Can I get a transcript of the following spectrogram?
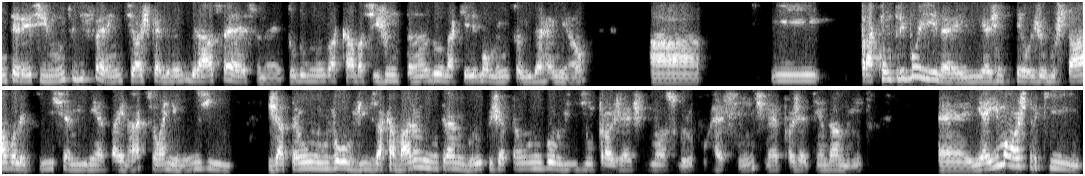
interesses muito diferentes. Eu acho que a grande graça é essa, né? Todo mundo acaba se juntando naquele momento ali da reunião a, e para contribuir, né? E a gente tem hoje o Gustavo, a Letícia, a Miriam e a Tainá, que são R1s e já estão envolvidos, acabaram de entrar no grupo, já estão envolvidos em projetos do nosso grupo recente, né? Projeto em andamento. É, e aí mostra que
